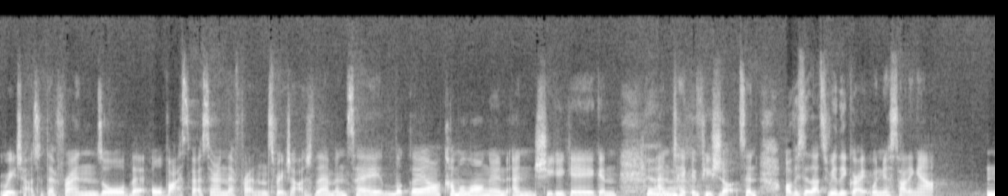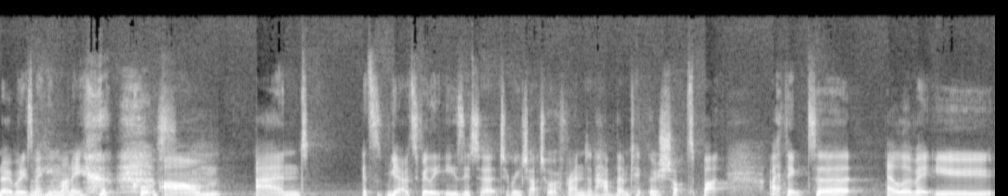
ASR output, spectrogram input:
reach out to their friends or the, or vice versa and their friends reach out to them and say look i'll come along and, and shoot your gig and, Yeah. and take a few shots. And obviously that's really great when you're starting out. Nobody's making money. Of course. um, and it's yeah it's really easy to, to reach out to a friend and have them take those shots. But i think to elevate you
